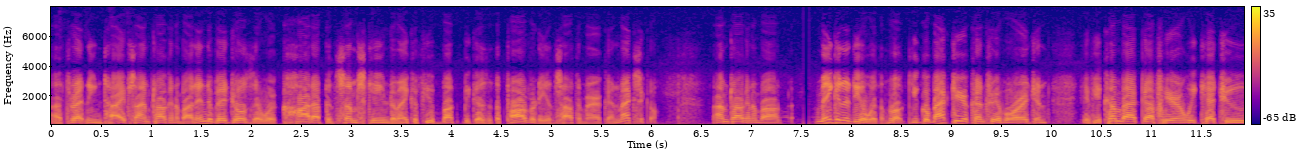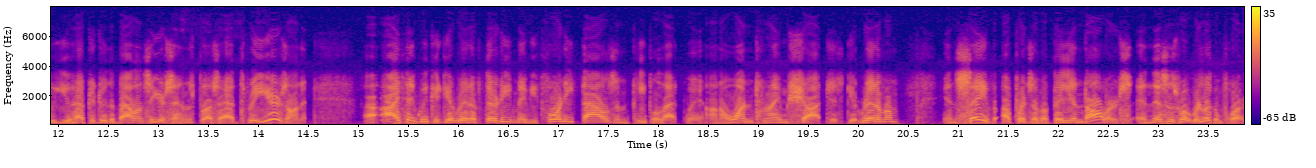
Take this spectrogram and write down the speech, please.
uh, threatening types. I'm talking about individuals that were caught up in some scheme to make a few bucks because of the poverty in South America and Mexico. I'm talking about making a deal with them. Look, you go back to your country of origin. If you come back up here and we catch you, you have to do the balance of your sentence plus add three years on it. Uh, I think we could get rid of 30, maybe 40,000 people that way on a one-time shot. Just get rid of them and save upwards of a billion dollars. And this is what we're looking for.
